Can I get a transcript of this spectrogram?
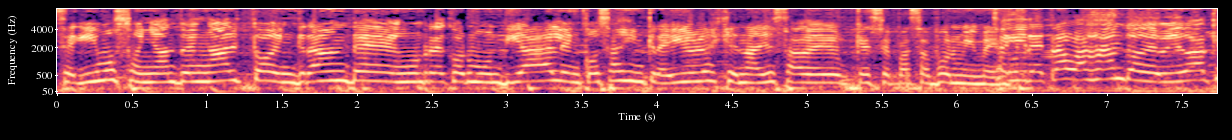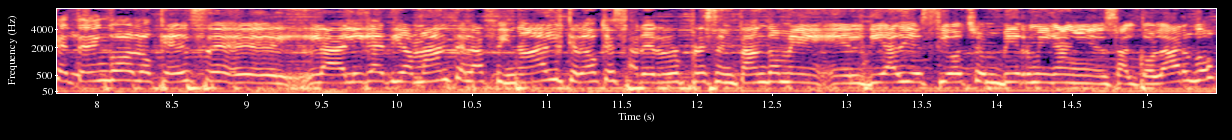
seguimos soñando en alto, en grande, en un récord mundial, en cosas increíbles que nadie sabe que se pasa por mi mente. Seguiré trabajando debido a que tengo lo que es eh, la Liga de Diamante, la final. Creo que estaré representándome el día 18 en Birmingham en el salto largo,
